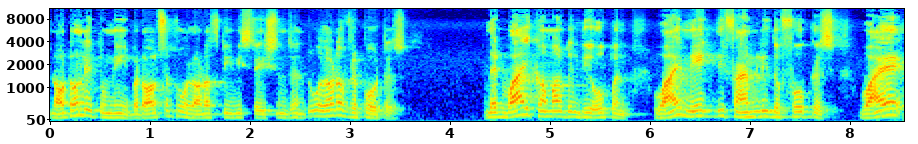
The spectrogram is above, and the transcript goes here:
not only to me, but also to a lot of TV stations and to a lot of reporters. That why come out in the open? Why make the family the focus? Why?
